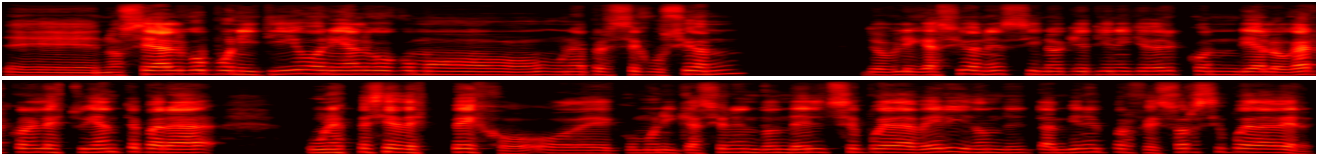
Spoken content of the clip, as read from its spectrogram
eh, no sea algo punitivo ni algo como una persecución de obligaciones, sino que tiene que ver con dialogar con el estudiante para una especie de espejo o de comunicación en donde él se pueda ver y donde también el profesor se pueda ver.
